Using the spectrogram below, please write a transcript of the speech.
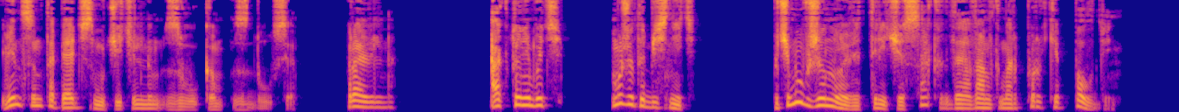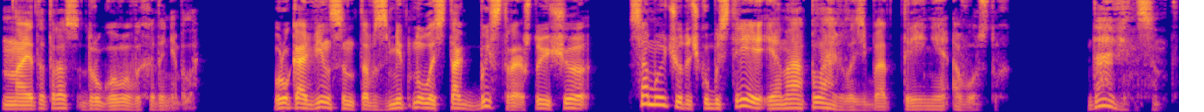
Винсент опять с мучительным звуком сдулся. — Правильно. — А кто-нибудь может объяснить, почему в Женове три часа, когда в Анкмарпорке полдень? На этот раз другого выхода не было. Рука Винсента взметнулась так быстро, что еще самую чуточку быстрее, и она оплавилась бы от трения о воздух. — Да, Винсент.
